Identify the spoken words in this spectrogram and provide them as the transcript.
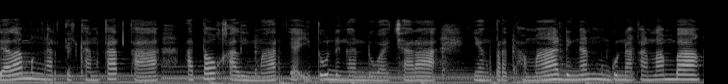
dalam mengartikan kata atau kalimat yaitu dengan dua cara. Yang pertama dengan menggunakan lambang.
